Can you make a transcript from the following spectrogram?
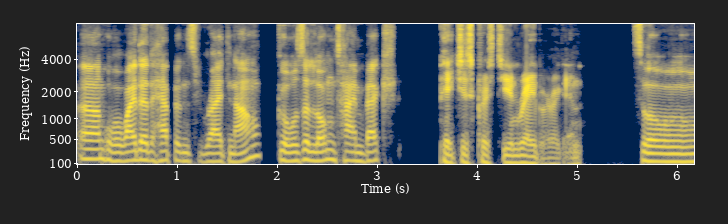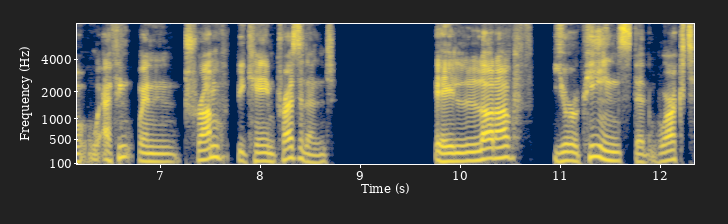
um, or why that happens right now goes a long time back. Pitches Christian Reber again. So I think when Trump became president, a lot of Europeans that worked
